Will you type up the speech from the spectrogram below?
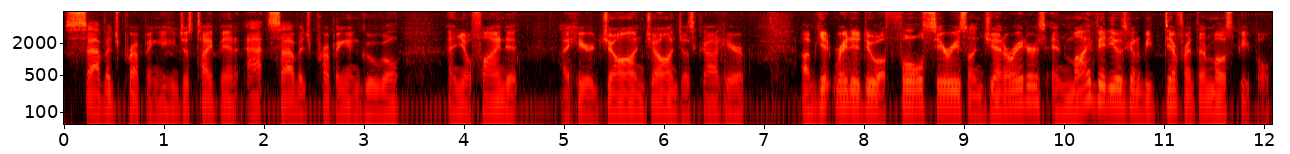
Savage Prepping. You can just type in at Savage Prepping in Google and you'll find it. I hear John. John just got here. I'm getting ready to do a full series on generators, and my video is going to be different than most people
